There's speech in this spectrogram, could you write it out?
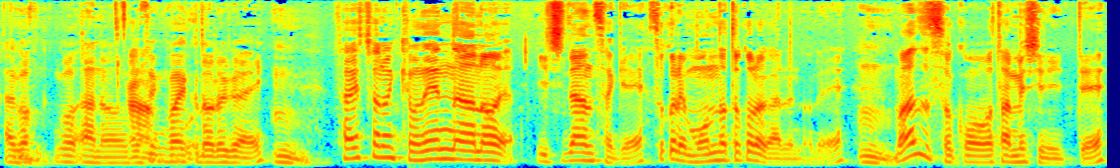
あごごあの5500ドルぐらい、うん最初の去年のあの一段下げ、そこで揉んだところがあるので、うんまずそこを試しに行って、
